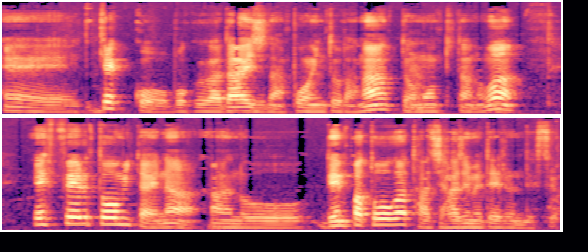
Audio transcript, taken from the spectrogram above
えー結構僕が大事なポイントだなと思ってたのは、エッフェル塔みたいなあの電波塔が立ち始めてるんですよ。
